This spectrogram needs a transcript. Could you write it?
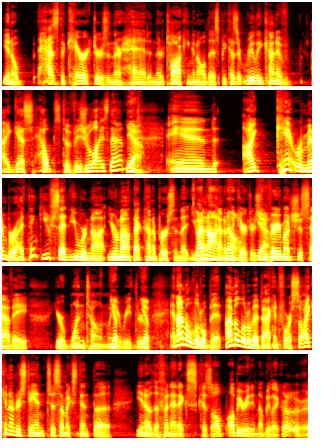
you know has the characters in their head and they're talking and all this because it really kind of i guess helps to visualize that Yeah. and i can't remember i think you said you were not you're not that kind of person that you I'm have not, kind of the characters yeah. you very much just have a your one tone when Yep, you read through yep. and i'm a little bit i'm a little bit back and forth so i can understand to some extent the you know the phonetics because I'll, I'll be reading and i'll be like oh,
